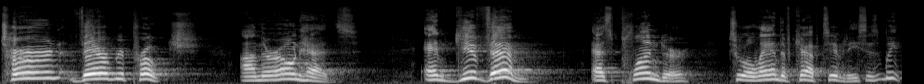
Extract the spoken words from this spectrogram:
Turn their reproach on their own heads and give them as plunder to a land of captivity. He says, we,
